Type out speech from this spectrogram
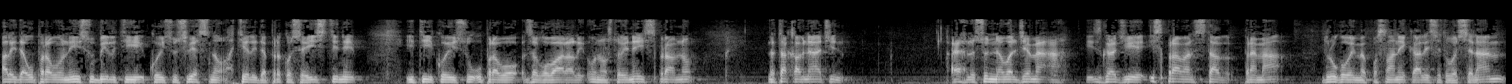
ali da upravo nisu bili ti koji su svjesno htjeli da prekose istini i ti koji su upravo zagovarali ono što je neispravno. Na takav način ahlu sunna wal jama'a izgrađuje ispravan stav prema drugovima poslanika ali se to selam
